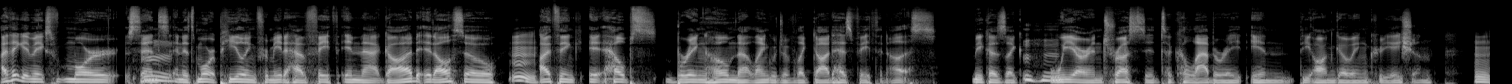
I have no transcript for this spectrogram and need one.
I think it makes more sense Mm. and it's more appealing for me to have faith in that God. It also Mm. I think it helps bring home that language of like God has faith in us because like Mhm. we are entrusted to collaborate in the ongoing creation Hmm.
